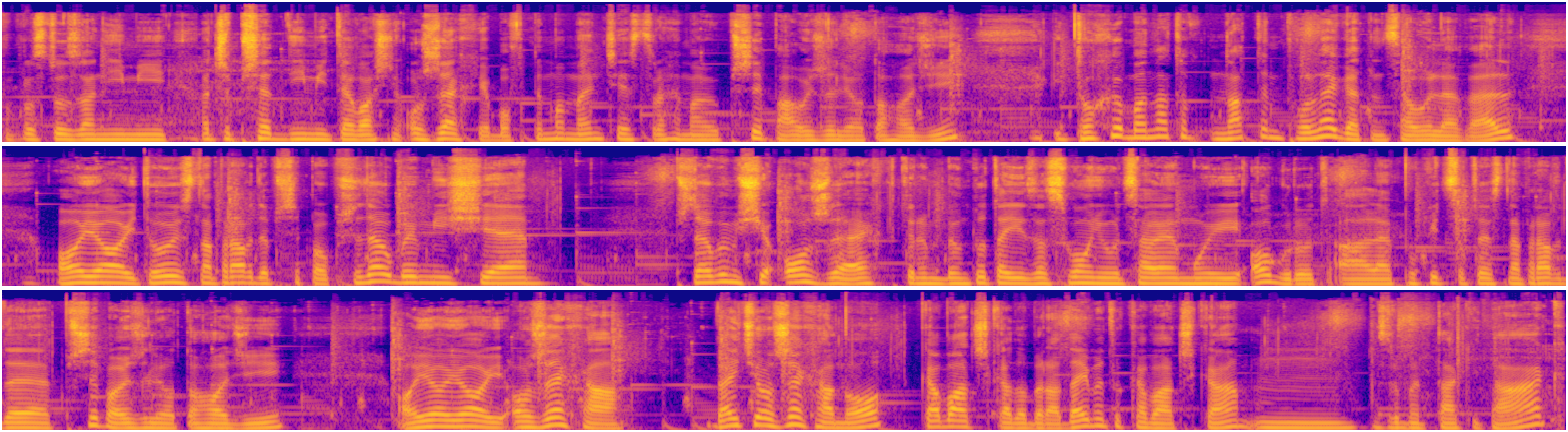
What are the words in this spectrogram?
po prostu za nimi, znaczy przed nimi te właśnie orzechy, bo w tym momencie jest trochę mały przypał, jeżeli o to chodzi. I to chyba na, to, na tym polega ten cały level. Ojoj, tu jest naprawdę przypał. Przydałby mi się Przydałby mi się orzech, którym bym tutaj zasłonił cały mój ogród, ale póki co to jest naprawdę przypał, jeżeli o to chodzi. Oj, oj, oj, orzecha. Dajcie orzecha, no. Kabaczka, dobra, dajmy tu kabaczka. Mm, zróbmy tak i tak.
